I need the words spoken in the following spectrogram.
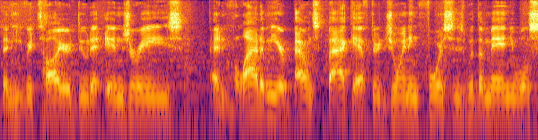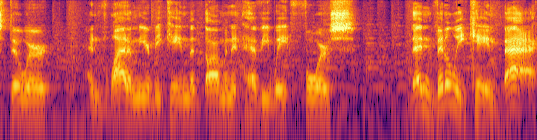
Then he retired due to injuries, and Wladimir bounced back after joining forces with Emanuel Steward, and Wladimir became the dominant heavyweight force. Then Vitali came back,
